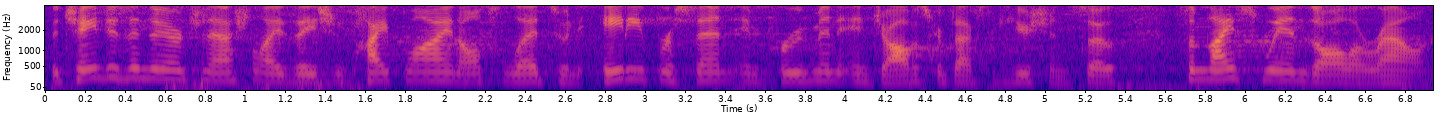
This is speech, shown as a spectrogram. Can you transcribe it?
The changes in their internationalization pipeline also led to an 80% improvement in JavaScript execution, so some nice wins all around.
